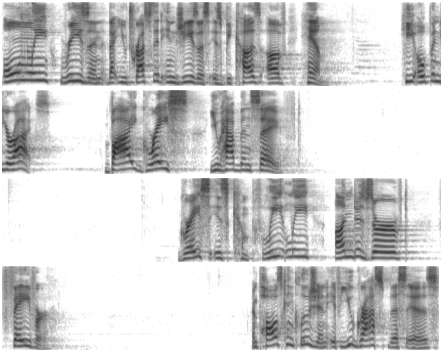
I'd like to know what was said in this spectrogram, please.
only reason that you trusted in Jesus is because of Him. He opened your eyes. By grace, you have been saved. Grace is completely undeserved favor. And Paul's conclusion, if you grasp this, is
